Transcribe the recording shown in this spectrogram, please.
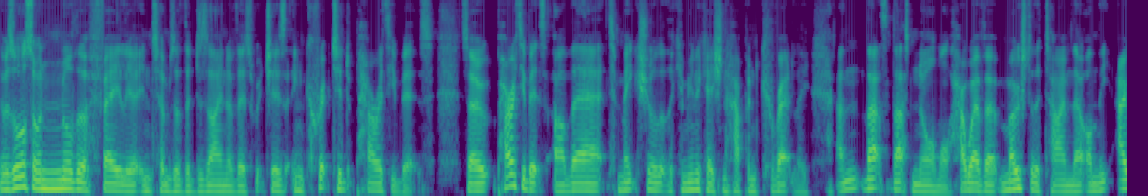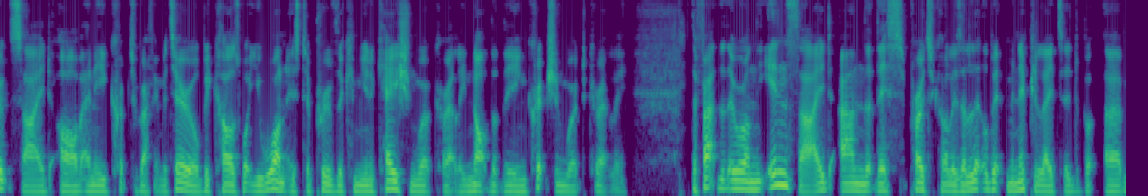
There was also another failure in terms of the design of this, which is encrypted parity bits. So parity bits are there to make sure that the communication happened correctly, and that's that's normal. However, most of the time they're on the outside of any cryptographic material because what you want is to prove the communication worked correctly, not that the encryption worked correctly the fact that they were on the inside and that this protocol is a little bit manipulated, but uh,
